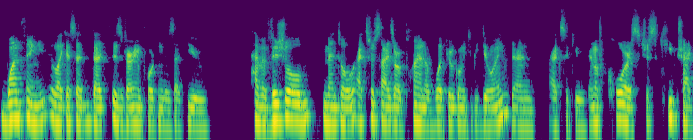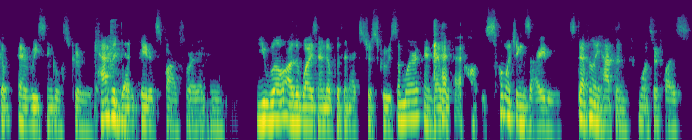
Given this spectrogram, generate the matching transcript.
one thing, like I said, that is very important is that you have a visual mental exercise or plan of what you're going to be doing and execute. And of course, just keep track of every single screw. Have a dedicated spot for it. I mean, you will otherwise end up with an extra screw somewhere, and that will cause so much anxiety. It's definitely happened once or twice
